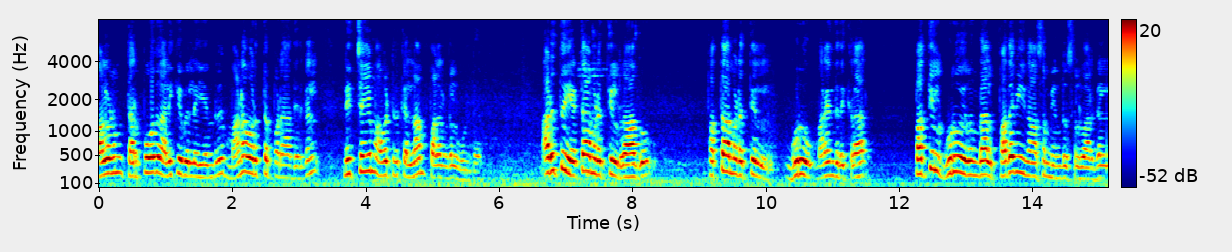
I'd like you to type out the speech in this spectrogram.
பலனும் தற்போது அளிக்கவில்லை என்று மன வருத்தப்படாதீர்கள். நிச்சயம் அவற்றிற்கெல்லாம் பலன்கள் உண்டு. அடுத்து எட்டாம் இடத்தில் ராகு பத்தாம் இடத்தில் குரு மறைந்திருக்கிறார். பத்தில் குரு இருந்தால் பதவி நாசம் என்று சொல்வார்கள்.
